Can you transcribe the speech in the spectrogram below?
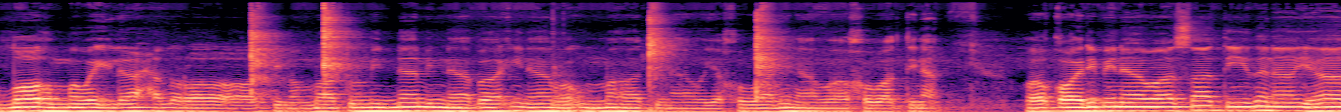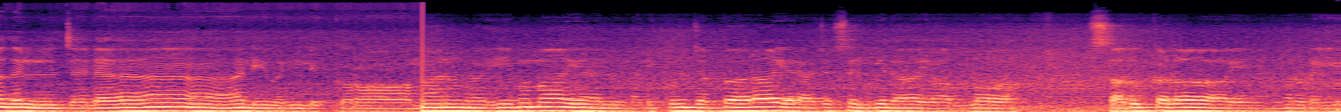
اللهم وإلى حضرات من ماتوا منا من آبائنا وأمهاتنا وإخواننا وأخواتنا وأقاربنا وأساتذنا يا ذا الجلال والإكرام റഹീമുമായ മലിക്കുൽ ജബ്ബാറായ രാജസയ്യദായ അള്ളാഹ് സതുക്കളായ ഞങ്ങളുടെ ഈ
